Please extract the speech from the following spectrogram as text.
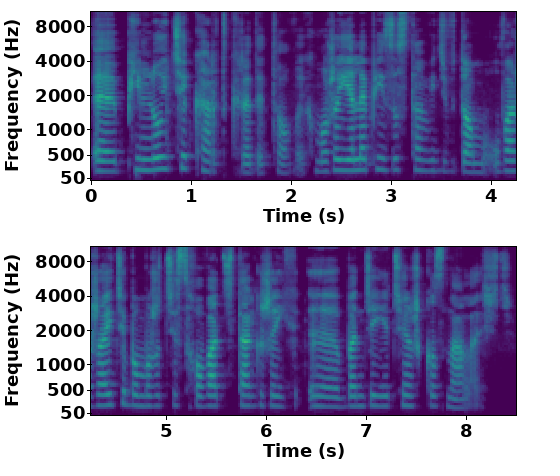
E, Pilnujcie kart kredytowych. Może je lepiej zostawić w domu. Uważajcie, bo możecie schować tak, że ich e, będzie je ciężko znaleźć.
